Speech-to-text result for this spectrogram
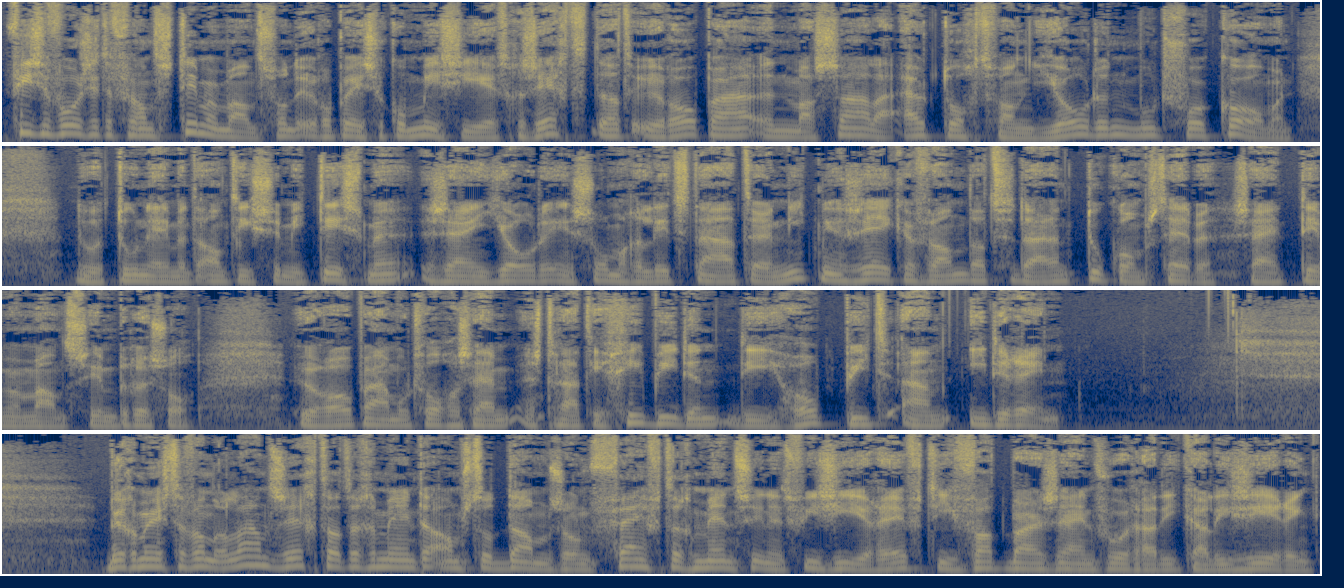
Vicevoorzitter Frans Timmermans van de Europese Commissie heeft gezegd dat Europa een massale uittocht van Joden moet voorkomen. Door toenemend antisemitisme zijn Joden in sommige lidstaten er niet meer zeker van dat ze daar een toekomst hebben, zei Timmermans in Brussel. Europa moet volgens hem een strategie bieden die hoop biedt aan iedereen. Burgemeester Van der Laan zegt dat de gemeente Amsterdam zo'n 50 mensen in het vizier heeft die vatbaar zijn voor radicalisering.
